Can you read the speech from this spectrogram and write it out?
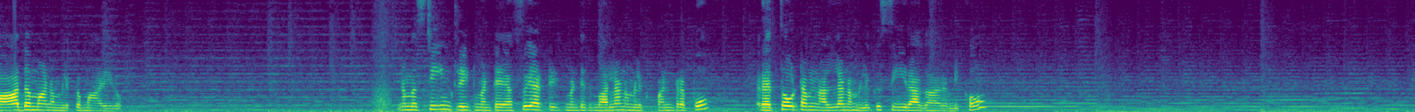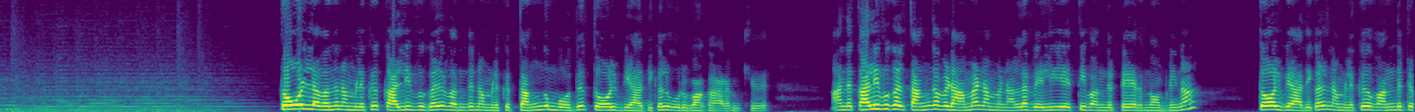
வாதமாக நம்மளுக்கு மாறிடும். நம்ம ஸ்டீம் ட்ரீட்மெண்ட்டு எஃப்ஐஆர் ட்ரீட்மெண்ட் இது மாதிரிலாம் நம்மளுக்கு பண்ணுறப்போ ரத்தோட்டம் நல்லா நம்மளுக்கு சீராக ஆரம்பிக்கும். தோலில் வந்து நம்மளுக்கு கழிவுகள் வந்து நம்மளுக்கு தங்கும்போது தோல் வியாதிகள் உருவாக ஆரம்பிக்குது. அந்த கழிவுகள் தங்க விடாமல் நம்ம நல்லா வெளியேற்றி வந்துட்டே இருந்தோம் அப்படின்னா தோல் வியாதிகள் நம்மளுக்கு வந்துட்டு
